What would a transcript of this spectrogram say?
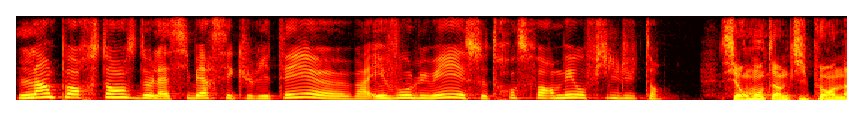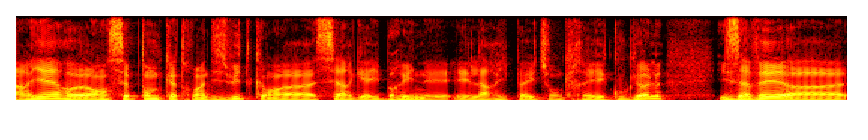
l'importance de la cybersécurité bah, évoluer et se transformer au fil du temps? Si on remonte un petit peu en arrière, euh, en septembre 98, quand euh, Sergey Brin et, Larry Page ont créé Google, ils avaient euh,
